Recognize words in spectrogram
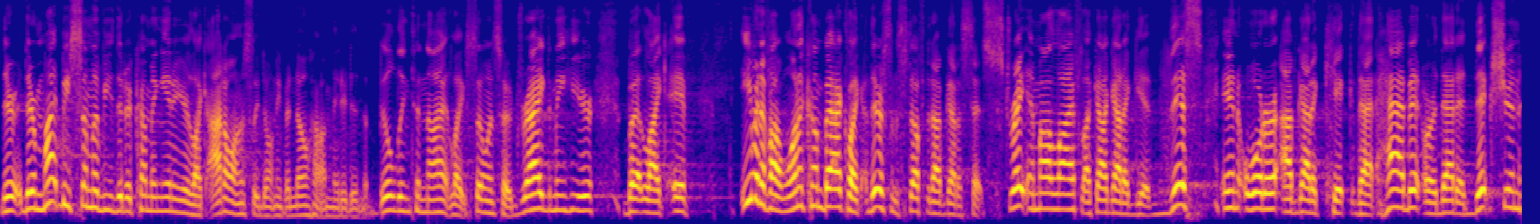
There, there might be some of you that are coming in and you're like, I don't honestly don't even know how I made it in the building tonight. Like so and so dragged me here. But like if even if I want to come back, like there's some stuff that I've got to set straight in my life. Like I got to get this in order. I've got to kick that habit or that addiction.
